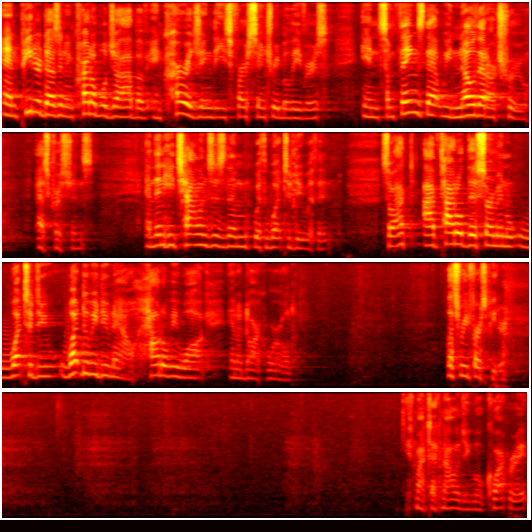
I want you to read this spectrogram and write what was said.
And Peter does an incredible job of encouraging these first century believers in some things that we know that are true as Christians. And then he challenges them with what to do with it. So I, have titled this sermon, What to Do, What Do We Do Now? How Do We Walk in a Dark World? Let's read 1 Peter. if my technology will cooperate.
